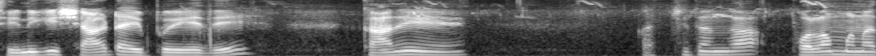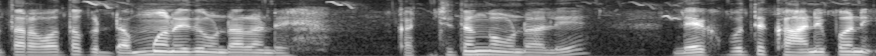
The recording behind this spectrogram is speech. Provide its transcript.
శనిగి షార్ట్ అయిపోయేది. కానీ ఖచ్చితంగా పొలం అన్న తర్వాత ఒక డమ్ అనేది ఉండాలండి. ఖచ్చితంగా ఉండాలి. లేకపోతే కాని పని.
